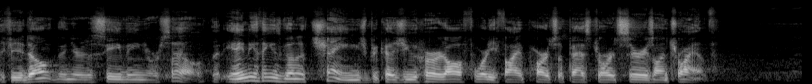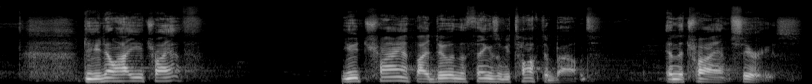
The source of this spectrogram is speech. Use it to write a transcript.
If you don't, then you're deceiving yourself. That anything is going to change because you heard all 45 parts of Pastor Art's series on triumph. Do you know how you triumph? You triumph by doing the things that we talked about in the Triumph series.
